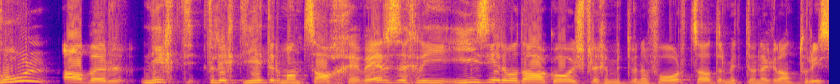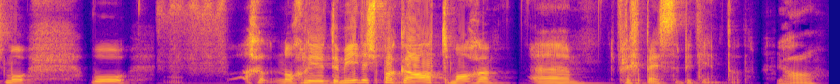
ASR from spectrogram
cool, aber nicht vielleicht jedermanns Sache. Wäre es ein bisschen easier, was angeht, ist vielleicht mit einem Forza oder mit einem Gran Turismo, wo noch ein bisschen den Medienspagat machen, ähm, vielleicht besser bedient, oder? Ja,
